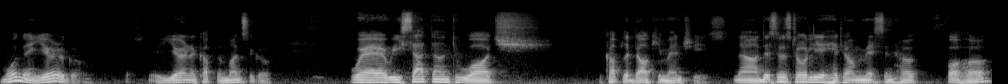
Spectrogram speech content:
more than a year ago, a year and a couple of months ago, where we sat down to watch a couple of documentaries. Now, this was totally a hit or miss in her for her.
